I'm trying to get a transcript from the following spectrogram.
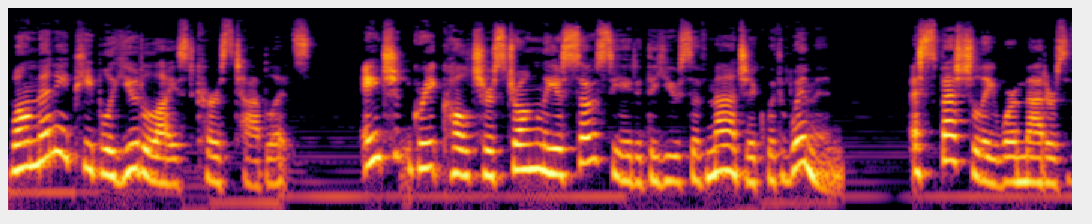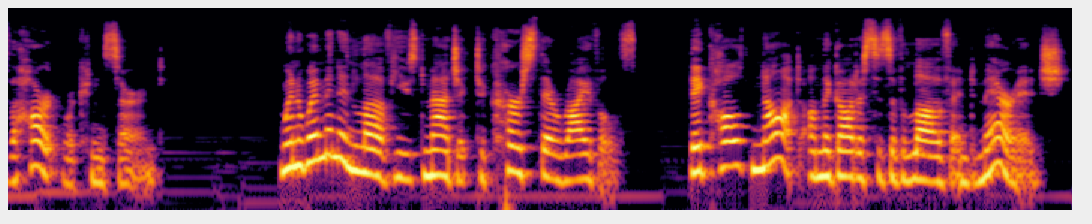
While many people utilized curse tablets, ancient Greek culture strongly associated the use of magic with women, especially where matters of the heart were concerned. When women in love used magic to curse their rivals, they called not on the goddesses of love and marriage,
